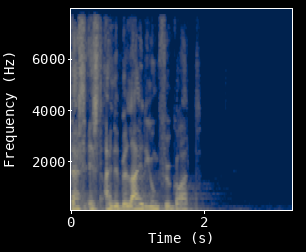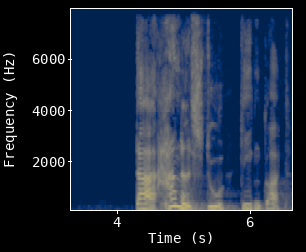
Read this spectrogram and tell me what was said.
das ist eine Beleidigung für Gott. Da handelst du gegen Gott.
